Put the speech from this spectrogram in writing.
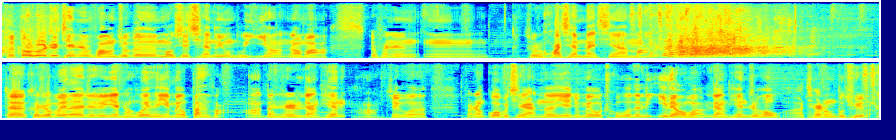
就都说这健身房就跟某些钱的用途一样，你知道吧？就反正嗯，就是花钱买心安嘛。但可是为了这个演唱会呢，也没有办法啊。但是两天啊，结果反正果不其然的，也就没有出我的意料吧。两天之后啊，千东不去了。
